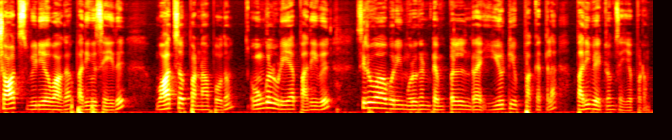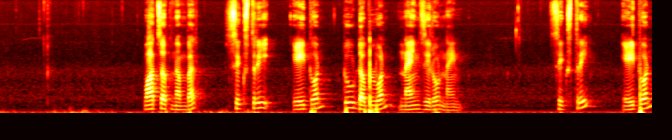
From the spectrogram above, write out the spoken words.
ஷார்ட்ஸ் வீடியோவாக பதிவு செய்து வாட்ஸ்அப் பண்ணால் போதும். உங்களுடைய பதிவு சிறுவாபுரி முருகன் டெம்பிள்ன்ற யூடியூப் பக்கத்தில் பதிவேற்றம் செய்யப்படும். WhatsApp number six three eight one two double one nine zero nine six three eight one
